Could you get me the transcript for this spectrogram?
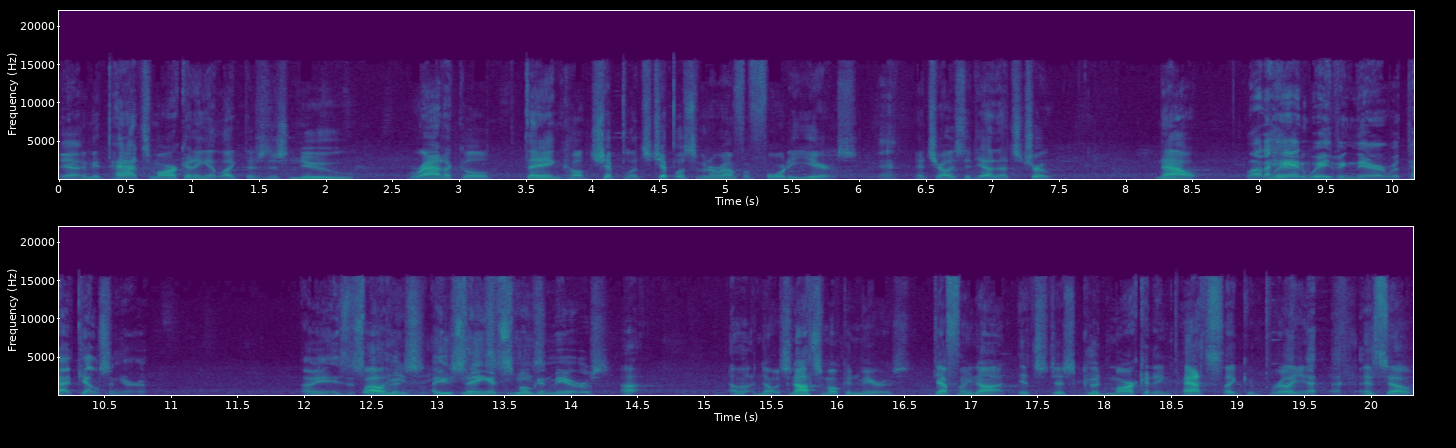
Yeah. I mean, Pat's marketing it like there's this new radical thing called chiplets. Chiplets have been around for 40 years. Yeah. And Charlie said, yeah, that's true. Now, A lot of hand waving there with Pat Gelsinger. I mean, is it Well, he's- are you he's- saying it's smoke and mirrors? Uh, uh, no, it's not smoke and mirrors. Definitely not. It's just good marketing. Pat's like brilliant. and so,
